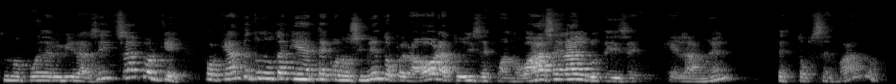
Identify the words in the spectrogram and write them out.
tú no puedes vivir así. ¿Sabes por qué? Porque antes tú no tenías este conocimiento, pero ahora tú dices, cuando vas a hacer algo, te dice, el ángel te está observando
